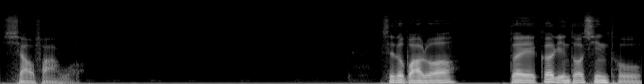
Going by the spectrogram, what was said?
效法我。使徒保罗对哥林多信徒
